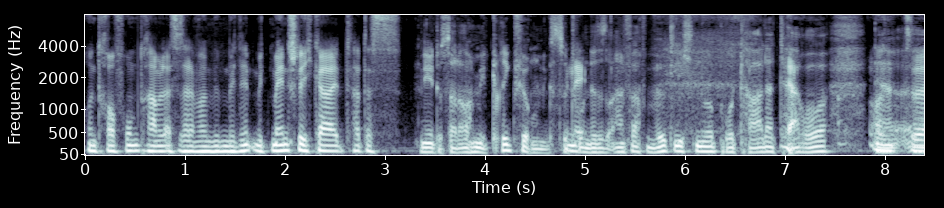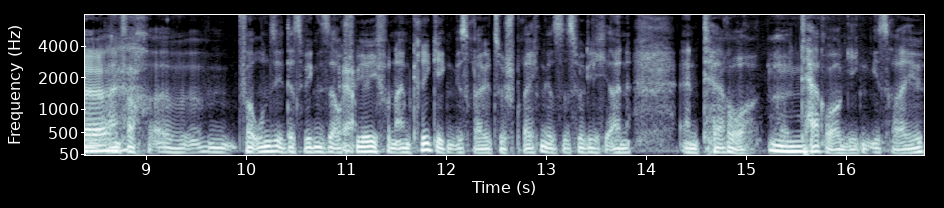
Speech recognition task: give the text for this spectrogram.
und drauf rumtrammelt, das ist einfach mit, mit, mit Menschlichkeit hat das Nee, das hat auch mit Kriegführung nichts zu tun. Nee. Das ist einfach wirklich nur brutaler Terror, ja. der Und, äh, äh, einfach äh, verunsichert. Deswegen ist es auch ja. schwierig, von einem Krieg gegen Israel zu sprechen. Es ist wirklich ein, ein Terror, äh, mhm. Terror gegen Israel,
